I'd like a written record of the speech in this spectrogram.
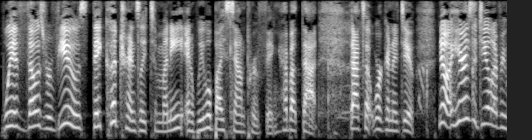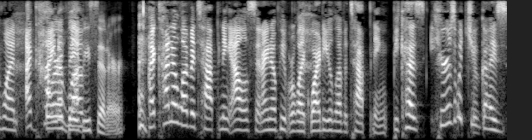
with those reviews, they could translate to money and we will buy soundproofing. How about that? That's what we're going to do. No, here's the deal, everyone. I kind Or a of love, babysitter. I kind of love it's happening, Allison. I know people are like, why do you love it's happening? Because here's what you guys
